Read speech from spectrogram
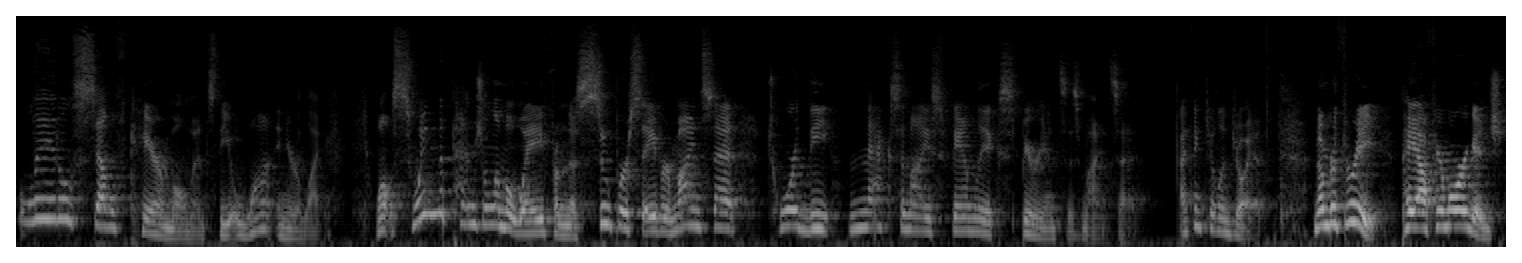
little self care moments that you want in your life? Well, swing the pendulum away from the super saver mindset toward the maximize family experiences mindset. I think you'll enjoy it. Number three, pay off your mortgage.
